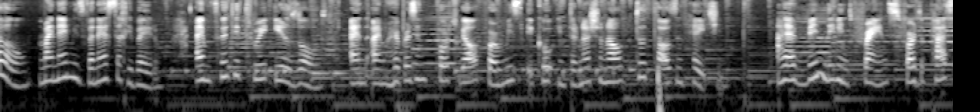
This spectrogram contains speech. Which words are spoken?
Hello, my name is Vanessa Ribeiro. I'm 23 years old and I'm representing Portugal for Miss Eco International 2018. I have been living in France for the past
